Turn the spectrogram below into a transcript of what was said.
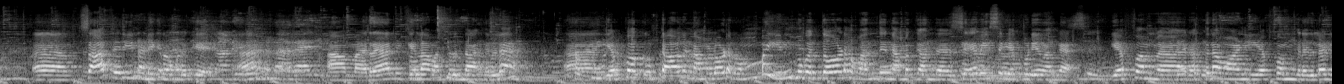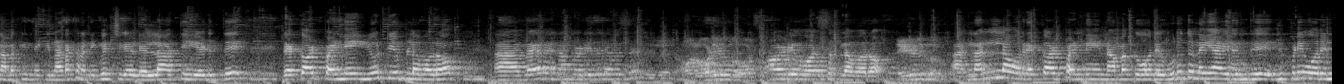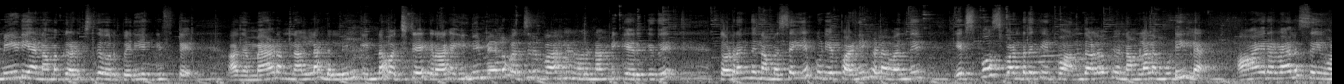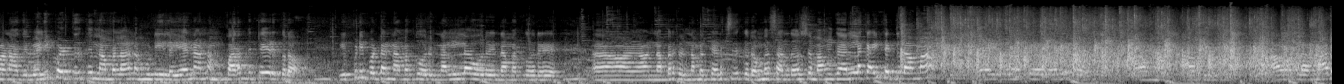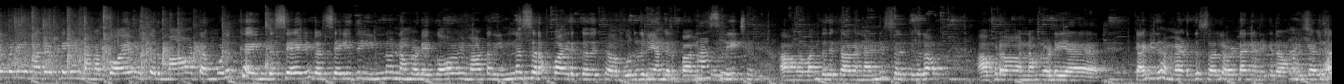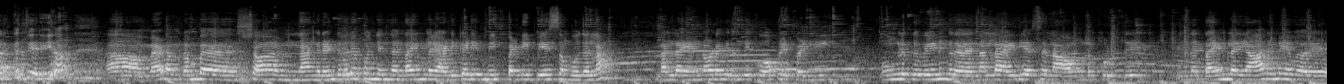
சார் தெரியும் நினைக்கிறேன் உங்களுக்கு. ஆமாம் ரேலிக்கெல்லாம் வந்திருந்தாங்கல்ல. எப்போ கூப்பிட்டாலும் நம்மளோட ரொம்ப இன்முகத்தோட வந்து நமக்கு அந்த சேவை செய்யக்கூடியவங்க. எஃப்எம் ரத்னவாணி எஃப்எம்ங்கிறதுல நமக்கு இன்னைக்கு நடக்கிற நிகழ்ச்சிகள் எல்லாத்தையும் எடுத்து ரெக்கார்ட் பண்ணி யூடியூப்ல வரும். வேற நம்மளுடைய இதில் வந்து ஆடியோ வாட்ஸ்அப்பில் வரும். நல்ல ஒரு ரெக்கார்ட் பண்ணி நமக்கு ஒரு உறுதுணையாக இருந்து இப்படி ஒரு மீடியா நமக்கு அடிச்சது ஒரு பெரிய கிஃப்ட்டு அந்த மேடம் நல்லா அந்த லிங்க் இன்னும் வச்சுட்டே இருக்கிறாங்க. இனிமேலும் வச்சுருப்பாங்கன்னு ஒரு நம்பிக்கை இருக்குது. தொடர்ந்து நம்ம செய்யக்கூடிய பணிகளை வந்து எக்ஸ்போஸ் பண்ணுறதுக்கு இப்போ அந்த அளவுக்கு நம்மளால் முடியல. ஆயிரம் வேலை செய்வோம் அதை வெளிப்படுத்துறதுக்கு நம்மளால் முடியல. ஏன்னா நம்ம பறந்துட்டே இருக்கிறோம். இப்படிப்பட்ட நமக்கு ஒரு நல்ல ஒரு நமக்கு ஒரு நபர்கள் நம்ம கிடைச்சதுக்கு ரொம்ப சந்தோஷம். அவங்க நல்லா கை ஆமாம் அப்படி. அவங்கள மறுபடியும் மறுபடியும் நம்ம கோயம்புத்தூர் மாவட்டம் முழுக்க இந்த சேவைகள் செய்து இன்னும் நம்மளுடைய கோவை மாவட்டம் இன்னும் சிறப்பாக இருக்கிறதுக்கு உறுதுணையாக இருப்பாங்கன்னு சொல்லி அவங்க வந்ததுக்காக நன்றி செலுத்துகிறோம். அப்புறம் நம்மளுடைய கவிதா மேடத்தை சொல்ல வேண்டாம்னு நினைக்கிறோம் உங்களுக்கு எல்லாருக்கும் தெரியும். மேடம் ரொம்ப ஷா நாங்கள் ரெண்டு பேரும் கொஞ்சம் இந்த டைமில் அடிக்கடி மீட் பண்ணி பேசும்போதெல்லாம் நல்லா என்னோட இருந்து கோஆப்ரேட் பண்ணி உங்களுக்கு வேணுங்கிற நல்ல ஐடியாஸ் எல்லாம் அவங்களுக்கு கொடுத்து இந்த டைமில் யாருமே ஒரு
